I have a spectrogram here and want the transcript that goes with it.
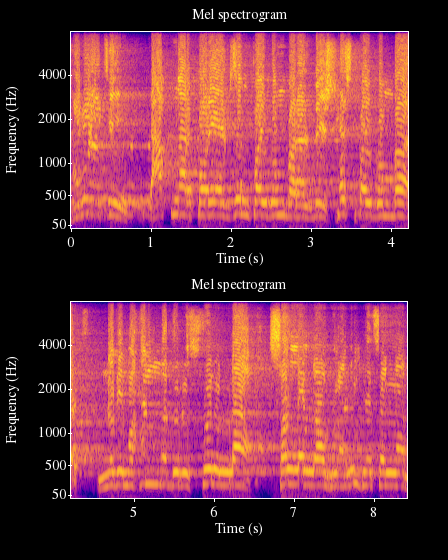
খবর আছে আপনার পরে একজন পয়গম্বর আসবে, শেষ পয়গম্বর নবী মোহাম্মদুর রসুল্লাহ সাল্লাল্লাহু আলাইহি ওয়াসাল্লাম,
